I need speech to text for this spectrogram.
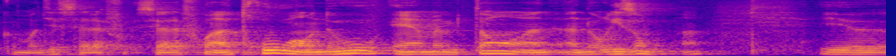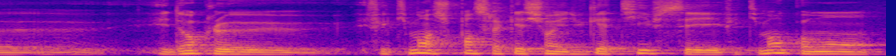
comment dire, c'est à, la fois un trou en nous et en même temps un, horizon. Hein. Euh, et, donc, effectivement, je pense que la question éducative, c'est effectivement comment,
